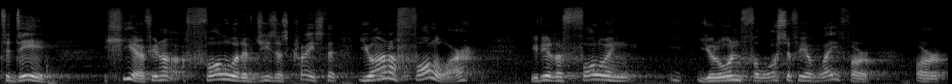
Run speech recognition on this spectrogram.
today, here, if you're not a follower of Jesus Christ, that you are a follower. You're either following your own philosophy of life or, or,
